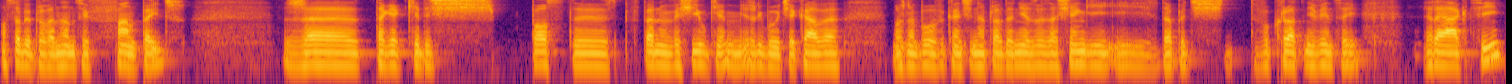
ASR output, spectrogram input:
osoby prowadzącej fanpage, że tak jak kiedyś posty z pełnym wysiłkiem, jeżeli były ciekawe, można było wykręcić naprawdę niezłe zasięgi i zdobyć dwukrotnie więcej reakcji.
